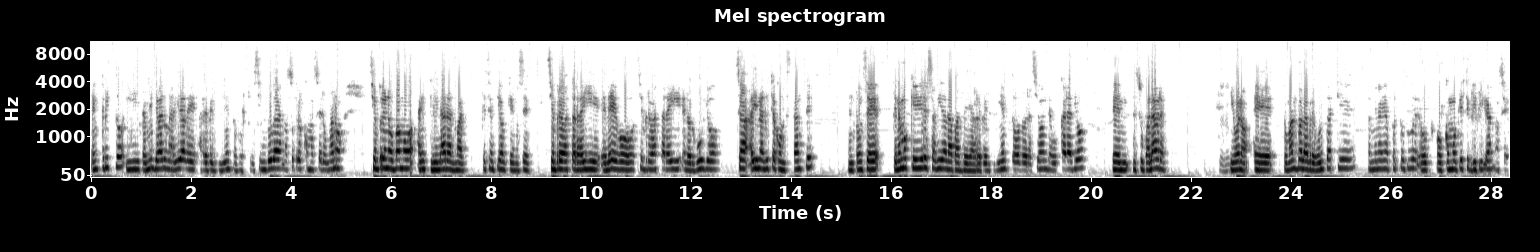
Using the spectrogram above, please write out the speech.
en Cristo y también llevar una vida de arrepentimiento, porque sin duda nosotros como seres humanos siempre nos vamos a inclinar al mal. ¿Qué sentido? En que, no sé, siempre va a estar ahí el ego, siempre va a estar ahí el orgullo, o sea, hay una lucha constante. Entonces, tenemos que vivir esa vida a la par de arrepentimiento, de oración, de buscar a Dios en, en su palabra. Y bueno, eh, tomando la pregunta que también habías puesto tú, o, o cómo que se critica, no sé,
